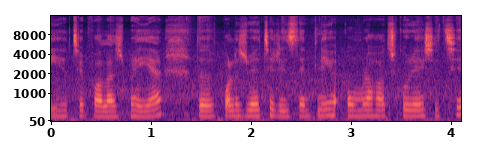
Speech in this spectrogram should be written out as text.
এই হচ্ছে পলাশ ভাইয়া। তো পলাশ ভাইয়া হচ্ছে রিসেন্টলি ওমরা হজ করে এসেছে।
